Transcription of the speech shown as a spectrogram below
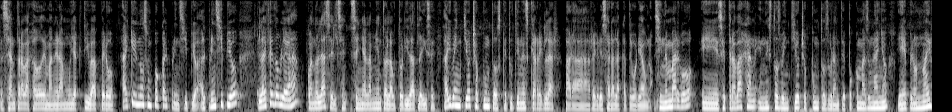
se han trabajado de manera muy activa, pero hay que irnos un poco al principio. Al principio, la FAA, cuando le hace el señalamiento a la autoridad, le dice, hay 28 puntos que tú tienes que arreglar para regresar a la categoría 1. Sin embargo, eh, se trabajan en estos 28 puntos durante poco más de un año, eh, pero no hay,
